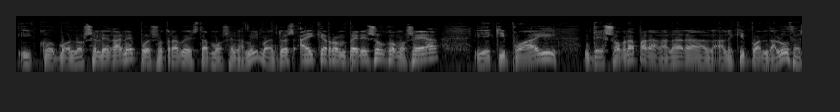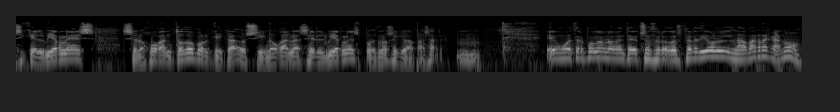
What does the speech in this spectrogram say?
y como no se le gane, pues otra vez estamos en la misma. Entonces hay que romper eso como sea, y equipo hay de sobra para ganar al, equipo andaluz. Así que el viernes se lo juegan todo porque, claro, si no ganas el viernes, pues no sé qué va a pasar. En Waterpolo 98-02 perdió, Navarra ganó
